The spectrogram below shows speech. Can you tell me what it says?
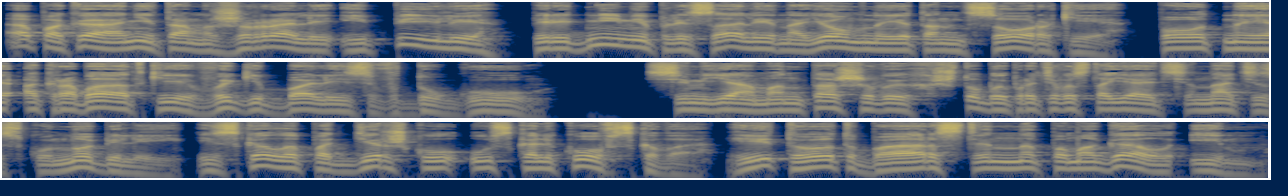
а пока они там жрали и пили, перед ними плясали наемные танцорки, потные акробатки выгибались в дугу. Семья Монташевых, чтобы противостоять натиску Нобелей, искала поддержку у Скальковского, и тот барственно помогал им.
